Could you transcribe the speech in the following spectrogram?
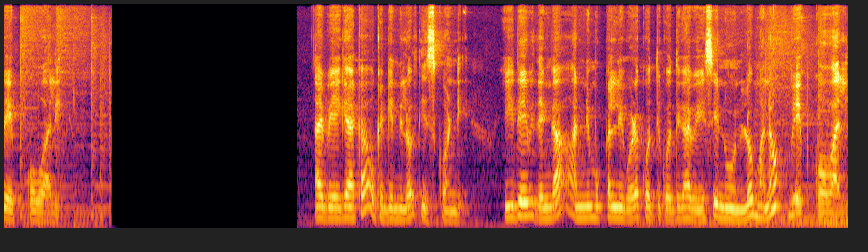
వేపుకోవాలి. అవి వేగాక ఒక గిన్నెలో తీసుకోండి. ఇదే విధంగా అన్ని ముక్కల్ని కూడా కొద్ది కొద్దిగా వేసి నూనెలో మనం వేపుకోవాలి.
